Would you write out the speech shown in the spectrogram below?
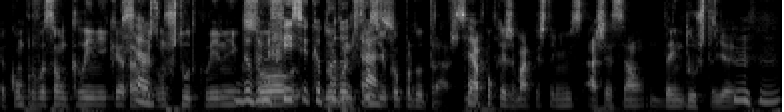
a comprovação clínica através Certo. de um estudo clínico Do sobre- benefício que o produto benefício traz. que o produto traz. E há Certo. poucas marcas que têm isso, à exceção da indústria Uhum.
